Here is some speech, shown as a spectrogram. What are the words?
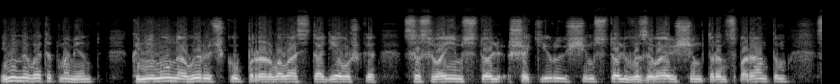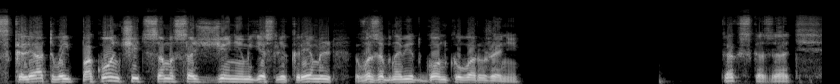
Именно в этот момент к нему на выручку прорвалась та девушка со своим столь шокирующим, столь вызывающим транспарантом с клятвой покончить самосожжением, если Кремль возобновит гонку вооружений. Как сказать,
